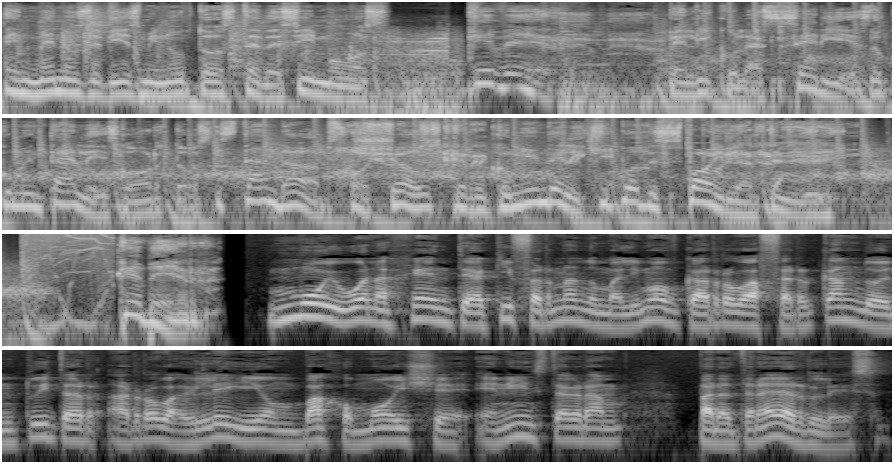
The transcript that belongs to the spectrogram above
En menos de 10 minutos te decimos qué ver. Películas, series, documentales, cortos, stand-ups o shows que recomienda el equipo de Spoiler Time. ¿Qué ver? Muy buena gente, aquí Fernando Malimovka, arroba Fercando en Twitter, arroba bajo moishe en Instagram, para traerles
